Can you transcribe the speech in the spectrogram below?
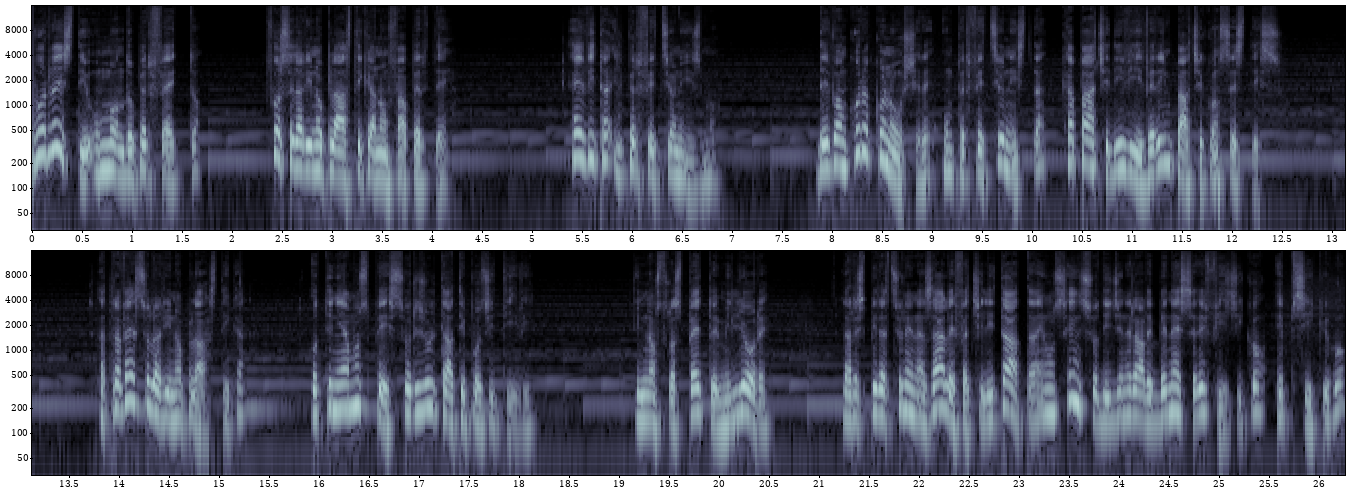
Vorresti un mondo perfetto? Forse la rinoplastica non fa per te. Evita il perfezionismo. Devo ancora conoscere un perfezionista capace di vivere in pace con se stesso. Attraverso la rinoplastica otteniamo spesso risultati positivi. Il nostro aspetto è migliore, la respirazione nasale è facilitata e un senso di generale benessere fisico e psichico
